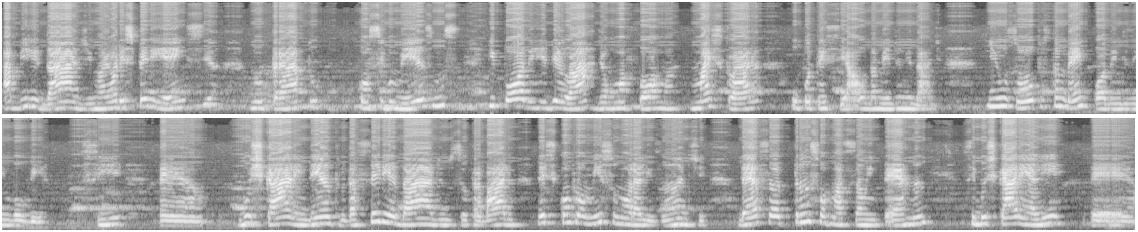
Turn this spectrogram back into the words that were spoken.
habilidade, maior experiência no trato consigo mesmos e podem revelar de alguma forma mais clara o potencial da mediunidade. E os outros também podem desenvolver, se é, buscarem dentro da seriedade do seu trabalho, desse compromisso moralizante, dessa transformação interna, se buscarem ali é,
